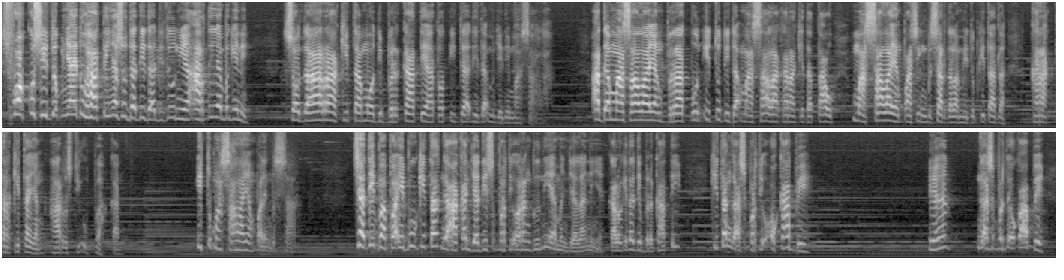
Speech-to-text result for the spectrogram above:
fokus hidupnya itu hatinya sudah tidak di dunia. Artinya begini, saudara kita mau diberkati atau tidak, tidak menjadi masalah. Ada masalah yang berat pun itu tidak masalah karena kita tahu masalah yang paling besar dalam hidup kita adalah karakter kita yang harus diubahkan. Itu masalah yang paling besar. Jadi Bapak Ibu kita nggak akan jadi seperti orang dunia menjalaninya. Kalau kita diberkati, kita nggak seperti OKB. Ya, nggak seperti OKB.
